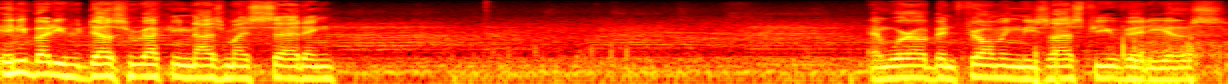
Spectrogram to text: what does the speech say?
Anybody who doesn't recognize my setting and where I've been filming these last few videos,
